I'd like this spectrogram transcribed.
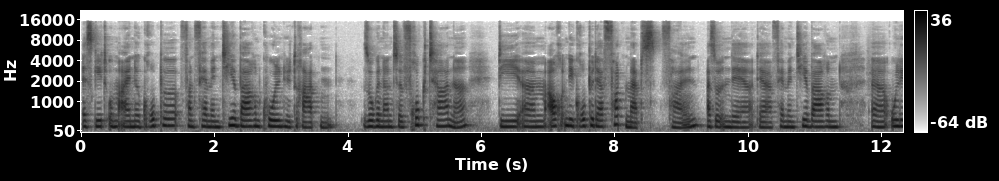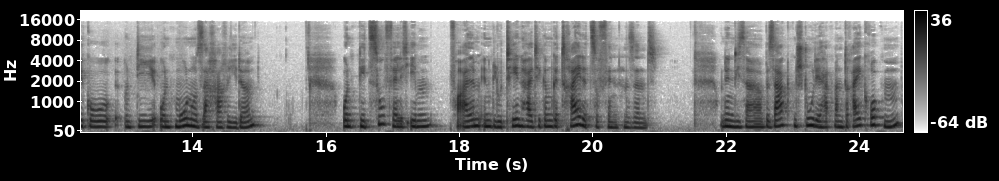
es geht um eine Gruppe von fermentierbaren Kohlenhydraten, sogenannte Fructane, die ähm, auch in die Gruppe der FODMAPs fallen, also in der, der fermentierbaren äh, Oligo- und die und Monosaccharide und die zufällig eben vor allem in glutenhaltigem Getreide zu finden sind. Und in dieser besagten Studie hat man drei Gruppen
